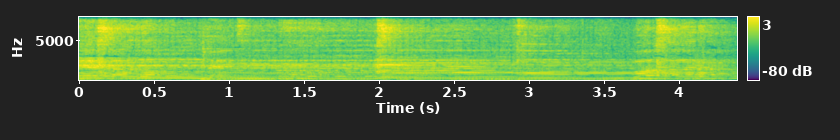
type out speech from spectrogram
Hello, mango. What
